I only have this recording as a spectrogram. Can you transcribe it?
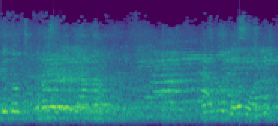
けど、自分の責任は、あの、だら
